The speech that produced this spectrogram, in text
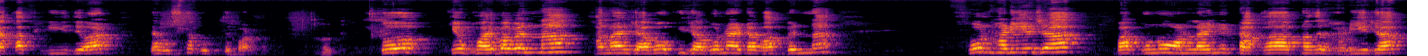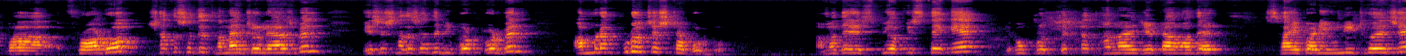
টাকা ফিরিয়ে দেওয়ার ব্যবস্থা করতে পারব। তো কেউ ভয় পাবেন না থানায় যাব কি যাব না এটা ভাববেন না। ফোন হারিয়ে যাক বা কোনো অনলাইনে টাকা আপনাদের হারিয়ে যাক বা ফ্রড হোক সাথে সাথে থানায় চলে আসবেন এসে সাথে সাথে রিপোর্ট করবেন আমরা পুরো চেষ্টা করব। আমাদের এসপি অফিস থেকে এবং প্রত্যেকটা থানায় যেটা আমাদের সাইবার ইউনিট হয়েছে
